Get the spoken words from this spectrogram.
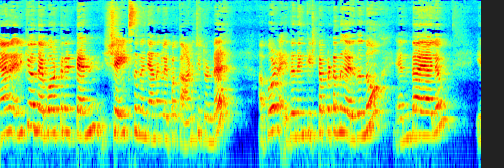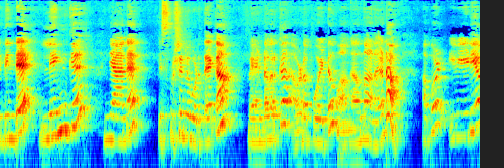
ഞാൻ എനിക്ക് ഒന്ന് എബൌട്ട് ഒരു ടെൻ ഷെയ്ഡ്സ് ഞാൻ നിങ്ങളെ ഇപ്പൊ കാണിച്ചിട്ടുണ്ട്. അപ്പോൾ ഇത് നിങ്ങൾക്ക് ഇഷ്ടപ്പെട്ടെന്ന് കരുതുന്നു. എന്തായാലും ഇതിന്റെ ലിങ്ക് ഞാൻ ഡിസ്ക്രിപ്ഷനിൽ കൊടുത്തേക്കാം. വേണ്ടവർക്ക് അവിടെ പോയിട്ട് വാങ്ങാവുന്നതാണ് കേട്ടോ. അപ്പോൾ ഈ വീഡിയോ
